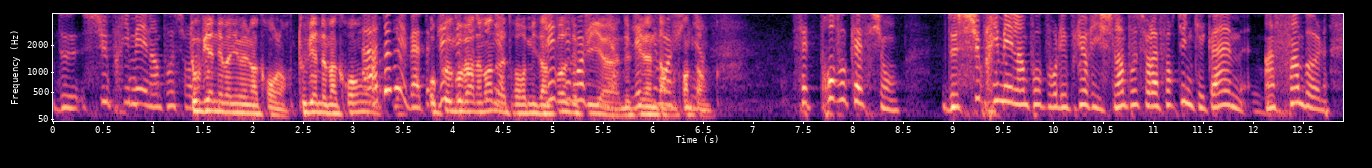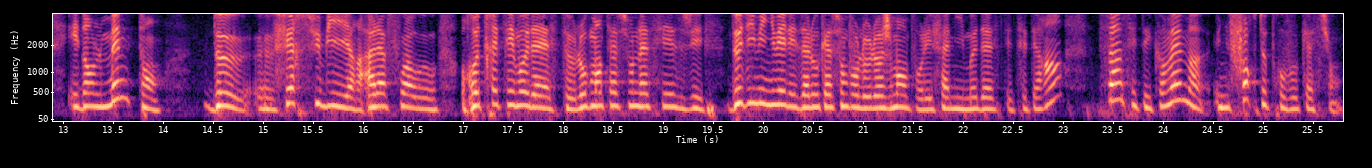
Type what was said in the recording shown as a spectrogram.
de supprimer l'impôt sur la Tout vient d'Emmanuel Macron, alors. Tout vient de Macron. Ah, attendez, mais Aucun gouvernement doit être remis en cause depuis, euh, depuis 20 ans, 30 ans. Cette provocation de supprimer l'impôt pour les plus riches, l'impôt sur la fortune, qui est quand même un symbole, et dans le même temps, de euh, faire subir à la fois aux retraités modestes l'augmentation de la CSG, de diminuer les allocations pour le logement pour les familles modestes, etc. Ça, c'était quand même une forte provocation.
